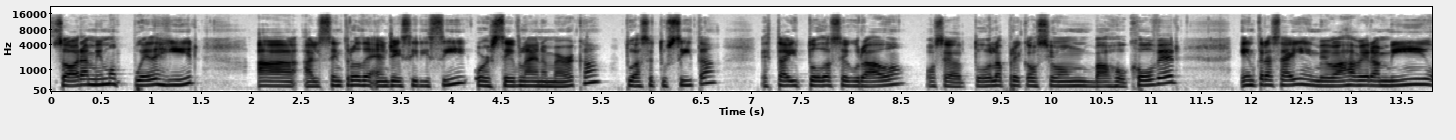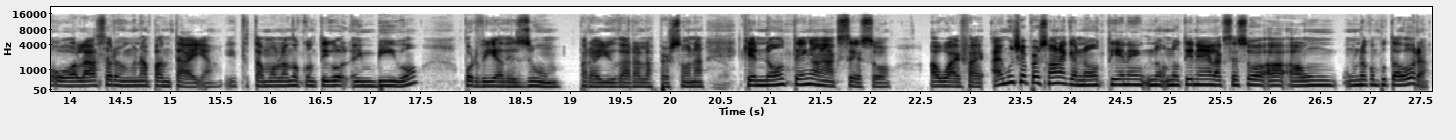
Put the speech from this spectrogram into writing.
So ahora mismo puedes ir al centro de NJCDC o Save Line America, tú haces tu cita, está ahí todo asegurado, o sea, toda la precaución bajo COVID entras ahí y me vas a ver a mí o a Lázaro en una pantalla y te estamos hablando contigo en vivo por vía de Zoom para ayudar a las personas que no tengan acceso a Wi-Fi. Hay muchas personas que no tienen, no, no tienen el acceso a, una computadora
